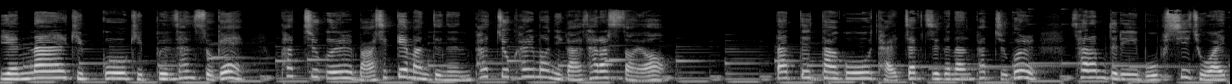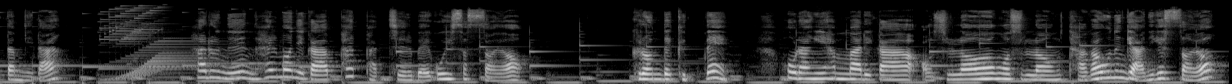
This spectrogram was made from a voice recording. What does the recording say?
옛날 깊고 깊은 산 속에 팥죽을 맛있게 만드는 팥죽 할머니가 살았어요. 따뜻하고 달짝지근한 팥죽을 사람들이 몹시 좋아했답니다. 하루는 할머니가 팥밭을 메고 있었어요. 그런데 그때 호랑이 한 마리가 어슬렁어슬렁 다가오는 게 아니겠어요?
